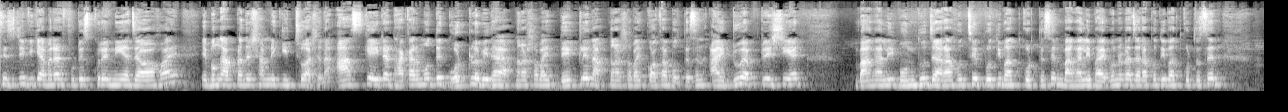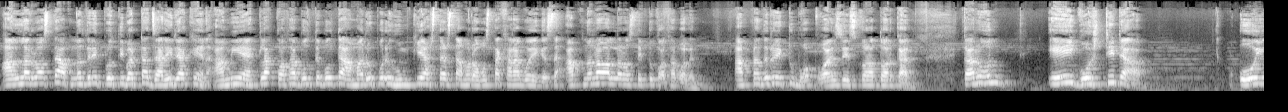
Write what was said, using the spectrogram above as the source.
সিসিটিভি ক্যামেরার ফুটেজ খুলে নিয়ে যাওয়া হয় এবং আপনাদের সামনে কিচ্ছু আসে না। আজকে এটা ঢাকার মধ্যে ঘটলো বিধায় আপনারা সবাই দেখলেন, আপনারা সবাই কথা বলতেছেন। আই ডু অ্যাপ্রিসিয়েট বাঙালি বন্ধু যারা হচ্ছে প্রতিবাদ করতেছেন, বাঙালি ভাই বোনেরা যারা প্রতিবাদ করতেছেন, আল্লাহর রাস্তে আপনাদের এই প্রতিবাদটা জারি রাখেন। আমি এক লাখ কথা বলতে বলতে আমার উপরে হুমকি আসতে আসতে আমার অবস্থা খারাপ হয়ে গেছে। আপনারাও আল্লাহর রাস্তে একটু কথা বলেন। আপনাদেরও একটু ভয়েস রেজ করা দরকার। কারণ এই গোষ্ঠীটা ওই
